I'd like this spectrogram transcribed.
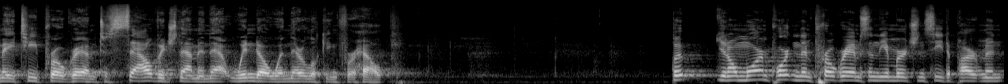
MAT program to salvage them in that window when they're looking for help. But, you know, more important than programs in the emergency department,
